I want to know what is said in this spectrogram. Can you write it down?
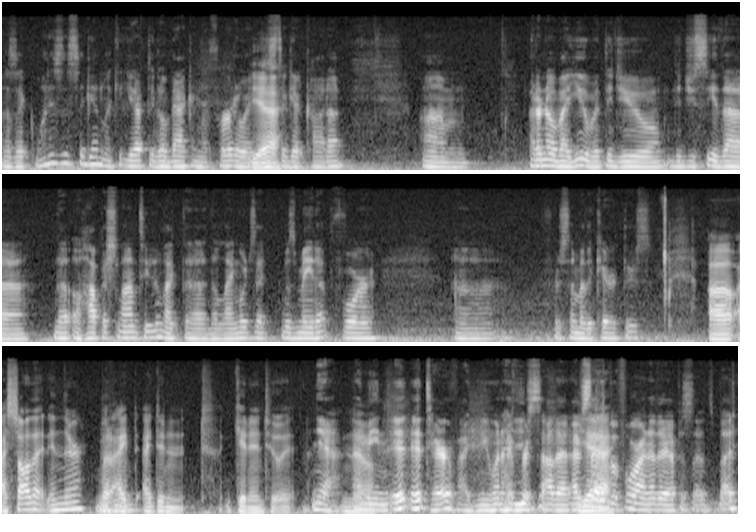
I was like, "What is this again?" Like you'd have to go back and refer to it Yeah. just to get caught up. Um, I don't know about you, but did you did you see the the Ohapashlan too, like the the language that was made up for uh, for some of the characters? Uh, I saw that in there, but Mhm. I, I didn't get into it. Yeah, I mean, it, it terrified me when I first saw that. I've said it before on other episodes, but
